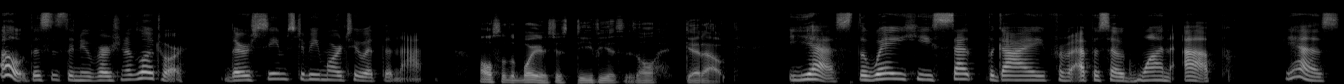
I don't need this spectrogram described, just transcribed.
oh, this is the new version of Lotor. There seems to be more to it than that. Also, the boy is just devious as all get out. Yes, the way he set the guy from episode one up. Yes,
